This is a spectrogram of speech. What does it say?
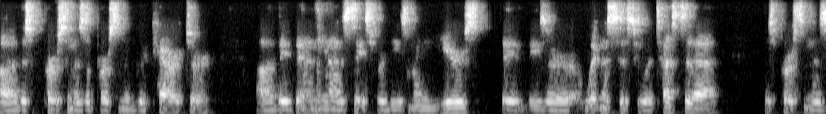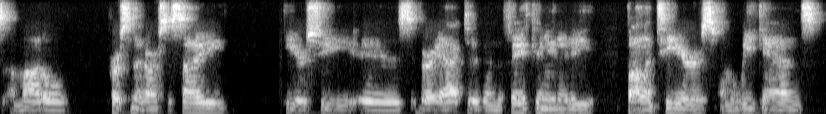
uh, this person is a person of good character. Uh, they've been in the United States for these many years. They, these are witnesses who attest to that. This person is a model person in our society. He or she is very active in the faith community, volunteers on the weekends,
